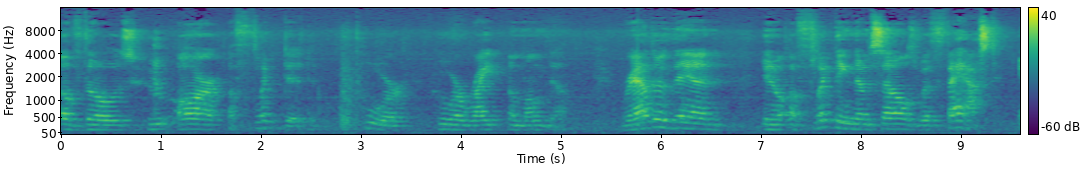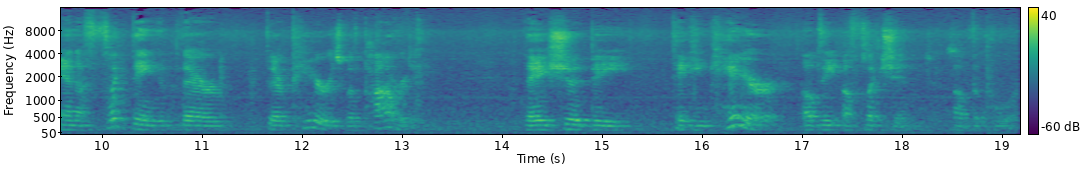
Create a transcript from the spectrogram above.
of those who are afflicted, poor, who are right among them. Rather than, you know, afflicting themselves with fast and afflicting their, their peers with poverty, they should be taking care of the affliction of the poor.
